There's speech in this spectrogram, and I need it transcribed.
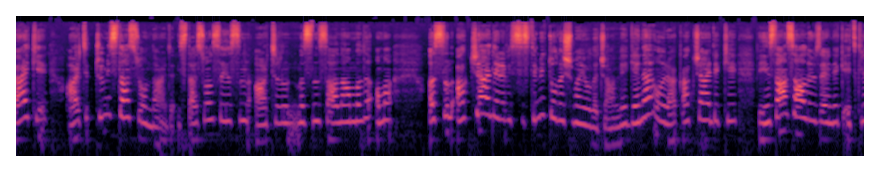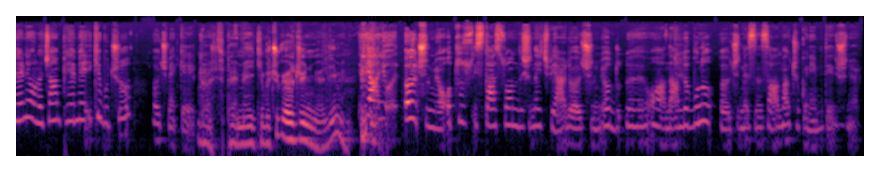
Belki artık tüm istasyonlarda istasyon sayısının artırılmasını sağlanmalı ama asıl akciğerlere ve sistemik dolaşıma yol açan ve genel olarak akciğerdeki ve insan sağlığı üzerindeki etkilerine yol açan PM2,5'u ölçmek gerekiyor. Evet PM2,5 ölçülmüyor değil mi? Yani ölçülmüyor. 30 istasyon dışında hiçbir yerde ölçülmüyor. E, o anlamda bunu ölçülmesini sağlamak çok önemli diye düşünüyorum.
